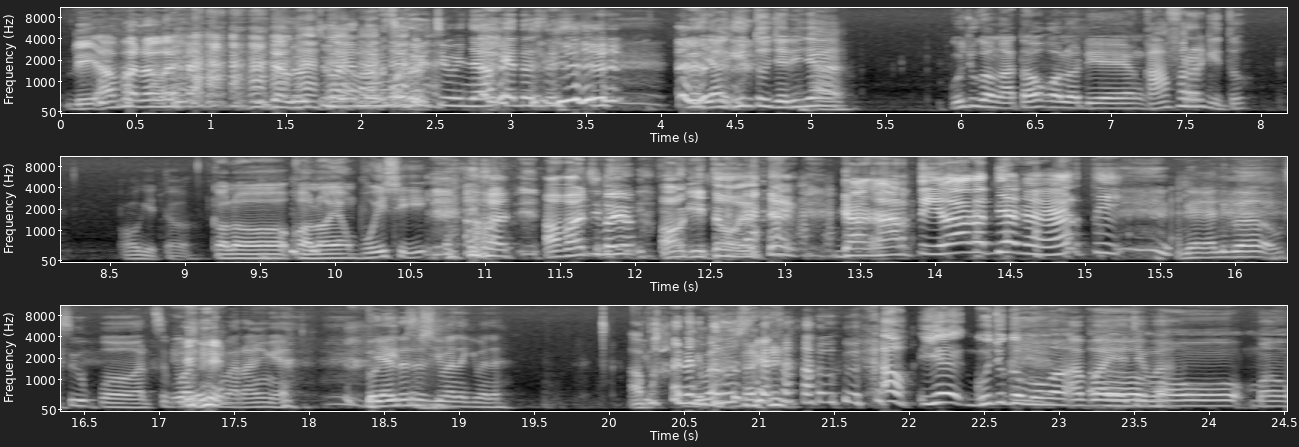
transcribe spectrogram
di apa namanya? Tidak lucu. Dia nemu lucunya oke terus ya gitu jadinya Gue juga nggak tahu kalau dia yang cover gitu. Oh gitu. Kalau kalau yang puisi, Apa, sih Bayu? Oh gitu. gak ngerti banget dia gak ngerti. Enggak kan gue support, support barangnya. Ya terus gimana gimana? Apaan yang Gimana? terus? Tahu. oh iya, gue juga mau Apa ya, eh, coba? mau mau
